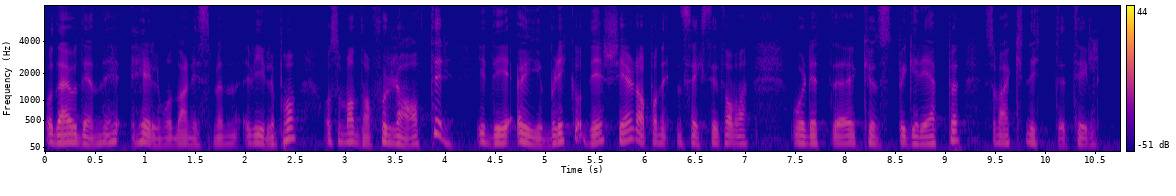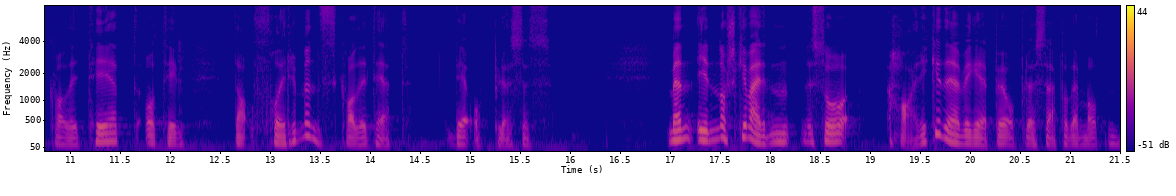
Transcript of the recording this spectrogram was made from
Og det er jo den hele modernismen hviler på, og som man da forlater i det øyeblikk, og det skjer da på 1960-tallet, hvor dette kunstbegrepet, som er knyttet til kvalitet og til da formens kvalitet, det oppløses. Men i den norske verden så har ikke det begrepet oppløst seg på den måten.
